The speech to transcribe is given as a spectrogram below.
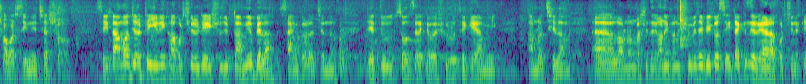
সবার সিগনেচার সহ। সেইটা আমার জন্য একটা ইউনিক অপরচুনিটি এই সুযোগটা আমিও পেলাম সাইন করার জন্য। যেহেতু সোলসের একেবারে শুরু থেকে আমি, আমরা ছিলাম। লন্ডনবাসীদের অনেক অনেক শুভেচ্ছা বিকজ এটা কিন্তু রেয়ার অপরচুনিটি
